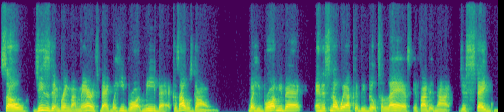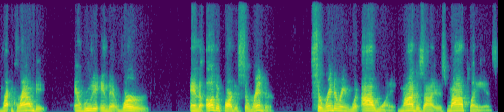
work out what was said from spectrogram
So jesus didn't bring my marriage back but he brought me back because i was gone. But he brought me back and it's no way i could be built to last if i did not just stay grounded and rooted in that word. And the other part is surrender surrendering what i wanted my desires my plans.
